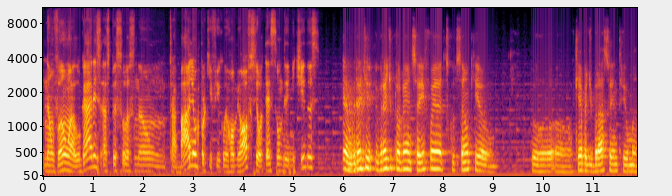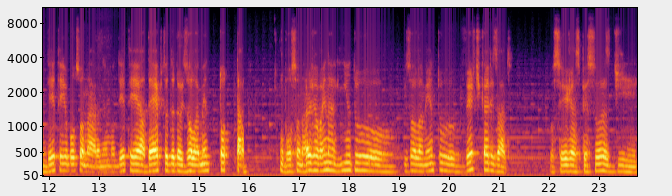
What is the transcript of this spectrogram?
não vão a lugares, as pessoas não trabalham porque ficam em home office ou até são demitidas. É, o grande, o grande problema disso aí foi a discussão que eu, o, a quebra de braço entre o Mandetta e o Bolsonaro. Né? O Mandetta é adepto do isolamento total. O Bolsonaro já vai na linha do isolamento verticalizado, ou seja, as pessoas de,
